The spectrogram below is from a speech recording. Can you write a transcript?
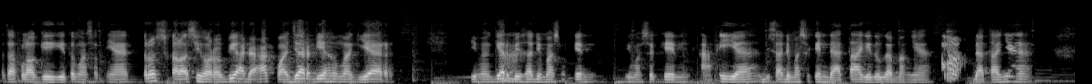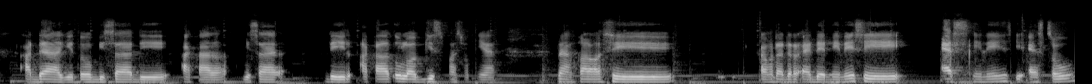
Cocok logi gitu maksudnya. Terus kalau si Horobi ada art wajar dia Humagiar Humagiar Nah. bisa dimasukin dimasukin AI ya bisa dimasukin data gitu gampangnya. Datanya ada gitu bisa di akal bisa di akal tuh logis masuknya nah kalau si Kamen Rider Eden ini si S ini si Esu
